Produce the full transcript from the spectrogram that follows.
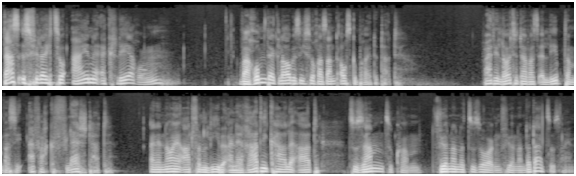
Das ist vielleicht so eine Erklärung, warum der Glaube sich so rasant ausgebreitet hat. Weil die Leute da was erlebt haben, was sie einfach geflasht hat eine neue Art von Liebe, eine radikale Art zusammenzukommen, füreinander zu sorgen, füreinander da zu sein.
